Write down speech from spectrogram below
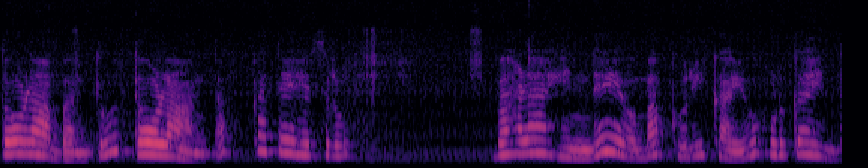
ತೋಳ ಬಂತು, ತೋಳ ಅಂತ ಕತೆ ಹೆಸರು. ಬಹಳ ಹಿಂದೆ ಒಬ್ಬ ಕುರಿ ಕಾಯೋ ಹುಡುಗ ಇದ್ದ.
